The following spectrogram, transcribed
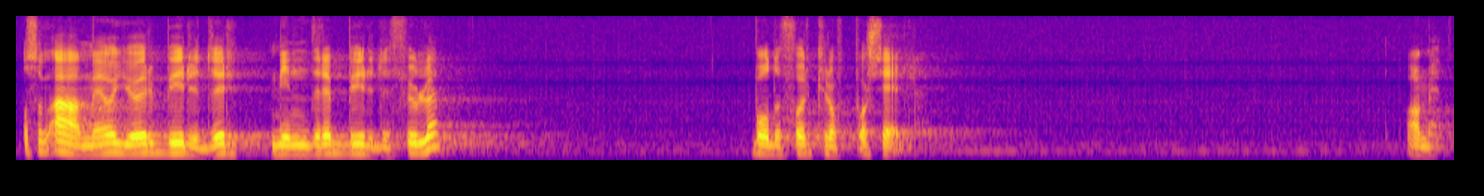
og som er med og gjør byrder mindre byrdefulle, både for kropp og sjel. Amen.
